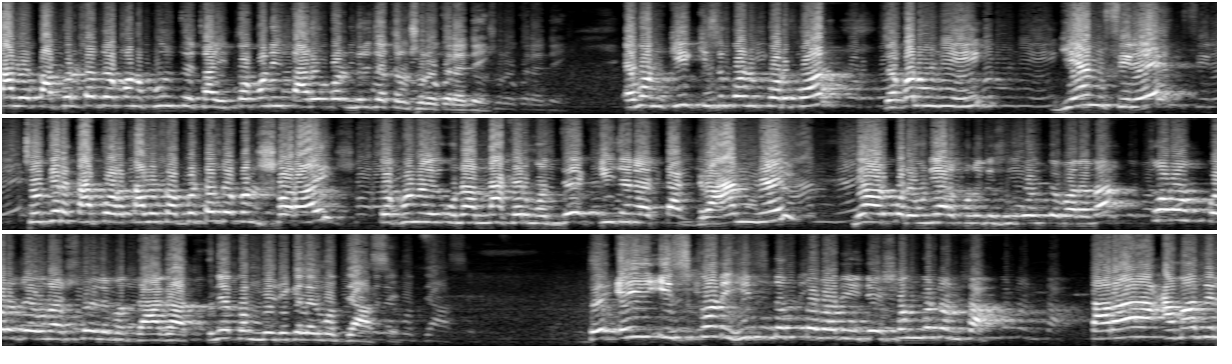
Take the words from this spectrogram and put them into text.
কালো কাপড়টা যখন খুলতে চাই তখনই তার উপর নির্যাতন শুরু করে দেয়। এমন কি কিছুক্ষণ পর পর যখন উনি জ্ঞান ফিরে, চোখের কাপড়, কালো কাপড়টা যখন সরাই তখন ওই উনার নাকের মধ্যে কি যেন একটা গ্রান নেই নেওয়ার পরে উনি আর কোনো কিছু বলতে পারে না। চরম পর্যায়ে শরীরের মধ্যে আঘাত। উনি এখন মেডিকেলের মধ্যে আছে। তো এই ইসকন হিন্দুত্ববাদী যে সংগঠনটা, তারা আমাদের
